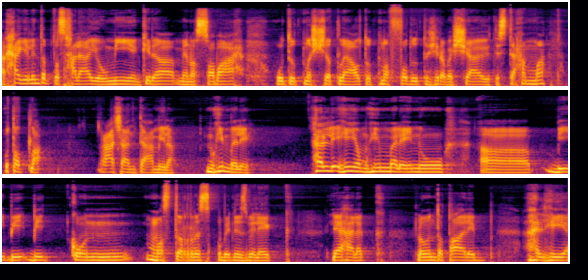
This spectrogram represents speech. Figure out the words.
الحاجة اللي أنت بتصحى لها يوميا كده من الصباح وتتنشط لها وتتنفض وتشرب الشاي وتستحمى وتطلع عشان تعملها. مهمة ليه؟ هل هي مهمة لأنه آه بي بي بتكون مصدر رزق بالنسبة لك لأهلك؟ لو أنت طالب هل هي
